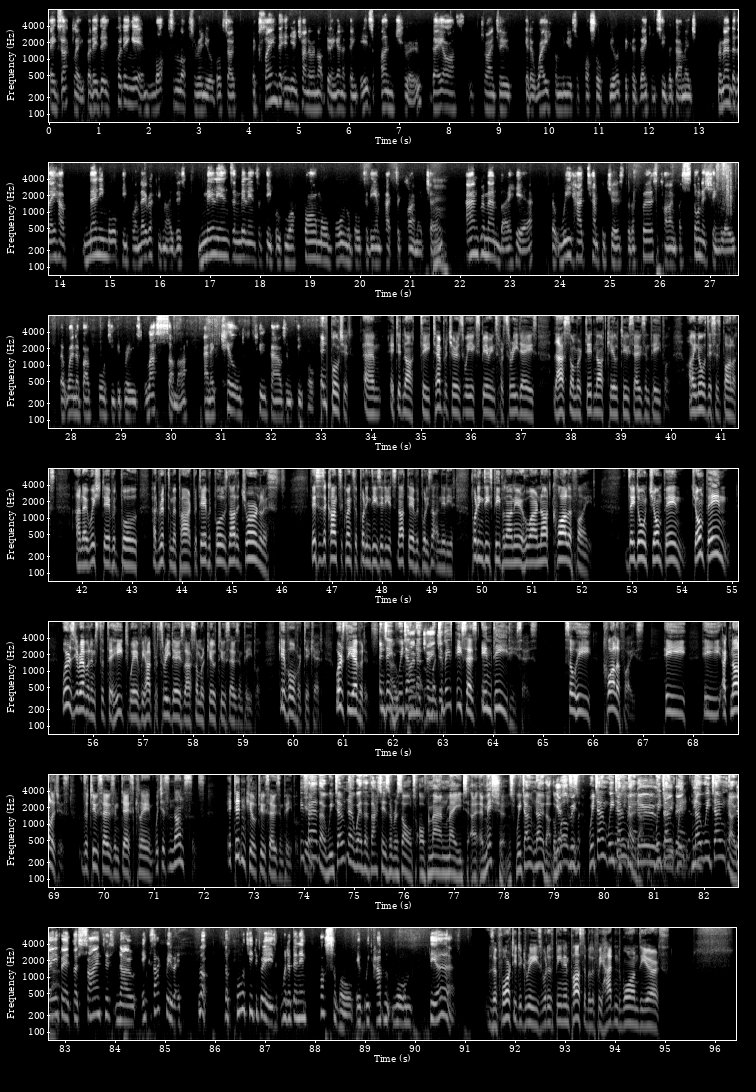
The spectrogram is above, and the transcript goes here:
Exactly, but it is putting in lots and lots of renewables. So the claim that India and China are not doing anything is untrue. They are trying to get away from the use of fossil fuels because they can see the damage. Remember, they have many more people, and they recognize this millions and millions of people who are far more vulnerable to the impact of climate change. Mm. And remember here, that we had temperatures for the first time, astonishingly, that went above 40 degrees last summer and it killed 2,000 people. Bullshit. Um, it did not. The temperatures we experienced for three days last summer did not kill 2,000 people. I know this is bollocks, and I wish David Bull had ripped him apart, but David Bull is not a journalist. This is a consequence of putting these idiots, not David Bull, he's not an idiot, putting these people on here who are not qualified they don't jump in. Jump in. Where's your evidence that the heat wave we had for three days last summer killed 2,000 people? Give over, dickhead. Where's the evidence? Indeed, we don't know. To be- he says, indeed, he says. So he qualifies. He he acknowledges the 2,000 death claim, which is nonsense. It didn't kill 2,000 people. To be fair, though, we don't know whether that is a result of man-made uh, emissions. We don't know that. The yes, world we, is. We don't. We don't we know do, that. We don't. We, no, we don't know David, that. the scientists know exactly that. Look, the 40 degrees would have been impossible if we hadn't warmed the Earth. The 40 degrees would have been impossible if we hadn't warmed the Earth.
